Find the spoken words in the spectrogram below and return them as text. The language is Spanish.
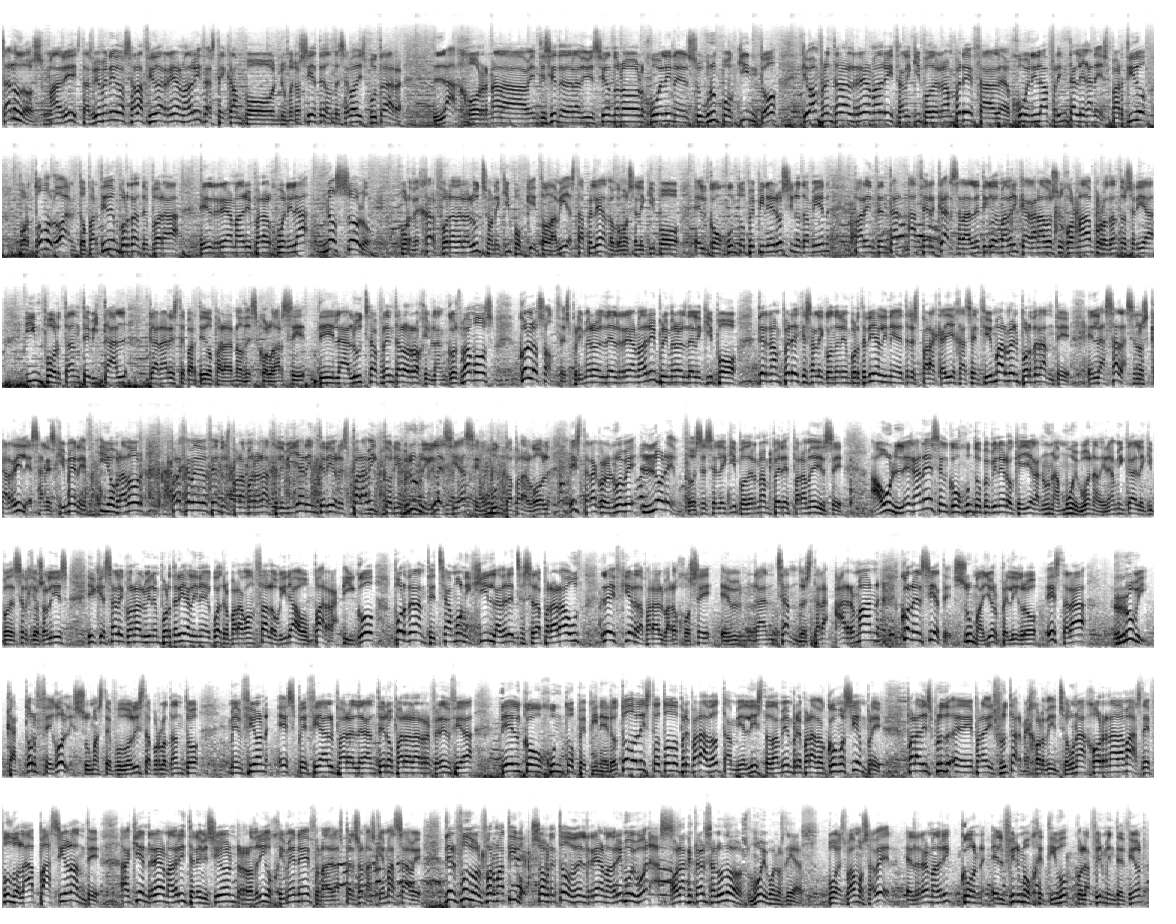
Saludos madridistas, bienvenidos a la ciudad Real Madrid, a este campo número 7 donde se va a disputar la jornada 27 de la División de Honor Juvenil en su grupo quinto que va a enfrentar al Real Madrid, al equipo de Hernán Pérez, al Juvenil A frente al Leganés. Partido por todo lo alto, partido importante para el Real Madrid, para el Juvenil A, no solo por dejar fuera de la lucha un equipo que todavía está peleando como es el equipo, el conjunto pepinero, sino también para intentar acercarse al Atlético de Madrid que ha ganado su jornada por lo tanto sería importante, vital, ganar este partido para no descolgarse de la lucha frente a los rojiblancos. Vamos con los once. Primero el del Real Madrid, primero el del equipo de Hernán Pérez, que sale con en portería, línea de tres para Callejas, Encio y Marvel por delante, en las alas, en los carriles, Alex Jiménez y Obrador, pareja medio centros para Manuel Ángel y Villar, interiores para Víctor y Bruno Iglesias, en punta para el gol, estará con el 9 Lorenzo, ese es el equipo de Hernán Pérez para medirse a un Leganés, el conjunto pepinero que llega en una muy buena dinámica el equipo de Sergio Solís y que sale con Alvin en portería, línea de cuatro para Gonzalo, Guirao, Parra y Go. Por delante Chamón y Gil, la derecha será para Arauz, la izquierda para Álvaro José, enganchando estará Armán con el 7, su mayor peligro estará Rubi, 14 goles suma este futbolista, por lo tanto mención especial para el delantero, para la referencia del conjunto pepinero. Todo listo, todo preparado, también listo, también preparado como siempre para, eh, para disfrutar, mejor dicho, una jornada más de fútbol apasionante aquí en Real Madrid Televisión. Rodrigo Jiménez, una de las personas que más sabe del fútbol formativo, sobre todo del Real Madrid. Muy buenas. Hola, ¿qué tal? Saludos. Muy buenos días. Pues vamos a ver, el Real Madrid con el firme objetivo, con la firme intención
